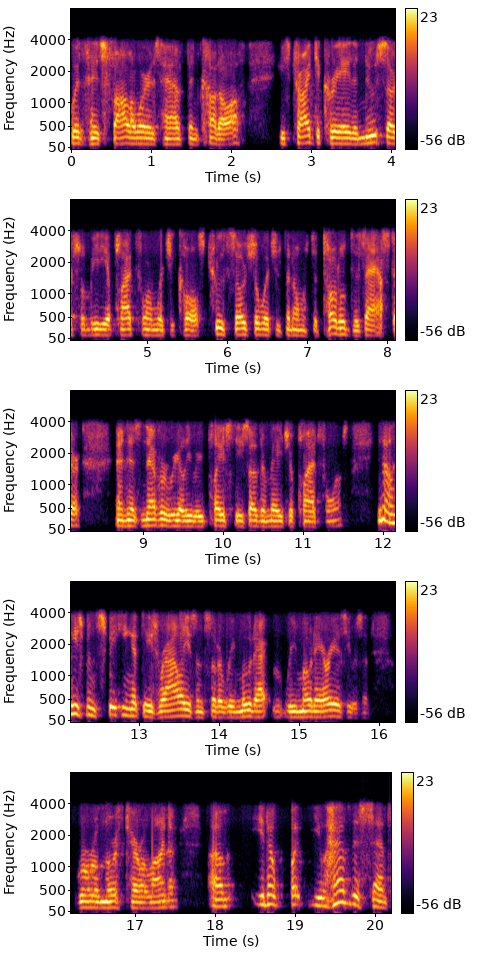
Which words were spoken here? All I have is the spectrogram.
with his followers have been cut off. He's tried to create a new social media platform, which he calls Truth Social, which has been almost a total disaster and has never really replaced these other major platforms. You know, he's been speaking at these rallies in sort of remote remote areas. He was in rural North Carolina. Um, you know, but you have this sense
